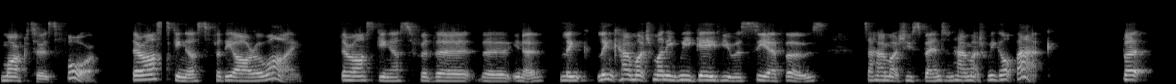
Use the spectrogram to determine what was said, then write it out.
marketers for. They're asking us for the ROI. They're asking us for the the you know link link how much money we gave you as CFOs to how much you spent and how much we got back. But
